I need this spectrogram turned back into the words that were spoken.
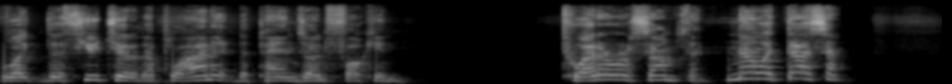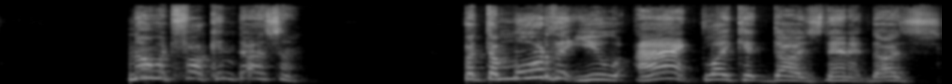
like the future of the planet depends on fucking Twitter or something. No, it doesn't. No, it fucking doesn't. But the more that you act like it does, then it does.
